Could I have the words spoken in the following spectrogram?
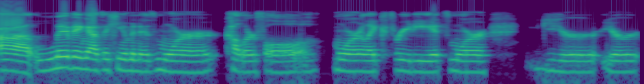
uh living as a human is more colorful more like 3d it's more you're you're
